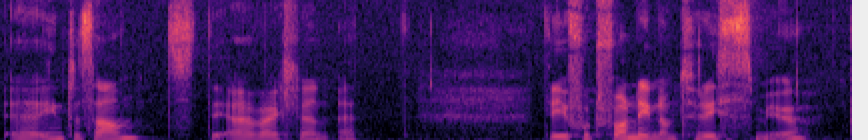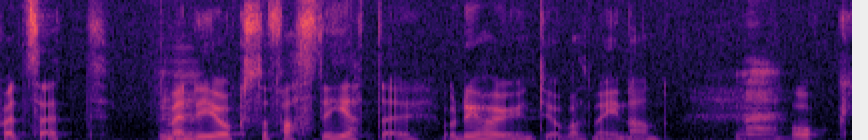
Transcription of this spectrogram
eh, intressant. Det är verkligen ett... Det är fortfarande inom turism ju, på ett sätt. Men Mm. det är också fastigheter och det har jag ju inte jobbat med innan. Nej. Och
